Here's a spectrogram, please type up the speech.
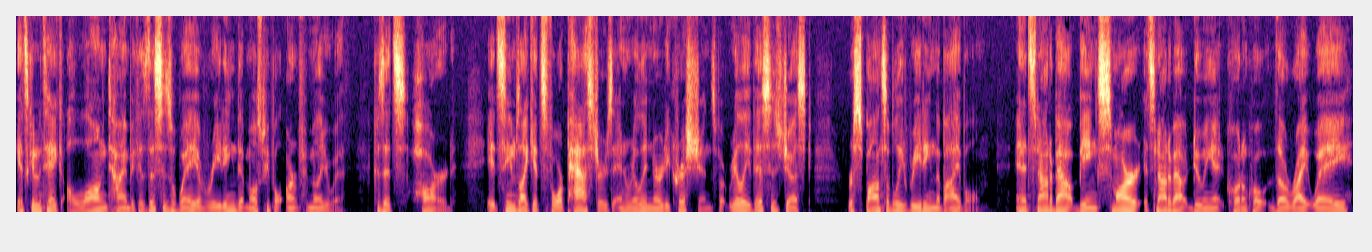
It's going to take a long time because this is a way of reading that most people aren't familiar with because it's hard. It seems like it's for pastors and really nerdy Christians, but really, this is just responsibly reading the Bible. And it's not about being smart, it's not about doing it, quote unquote, the right way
